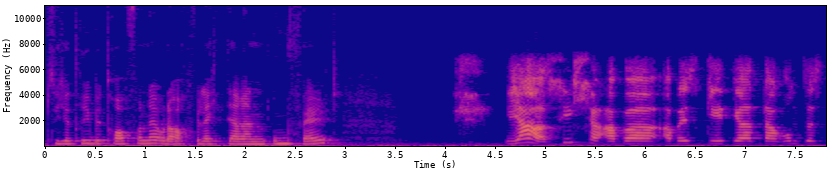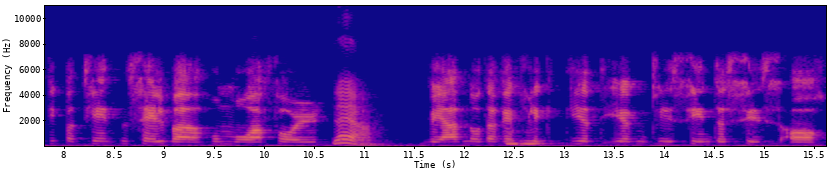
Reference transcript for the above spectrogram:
Psychiatriebetroffene oder auch vielleicht deren Umfeld? Ja, sicher, aber, aber es geht ja darum, dass die Patienten selber humorvoll ja, ja werden oder mhm. reflektiert mhm. irgendwie sind, dass sie es auch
